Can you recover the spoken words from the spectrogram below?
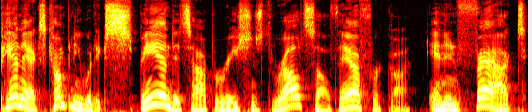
Panax company would expand its operations throughout South Africa. And in fact,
